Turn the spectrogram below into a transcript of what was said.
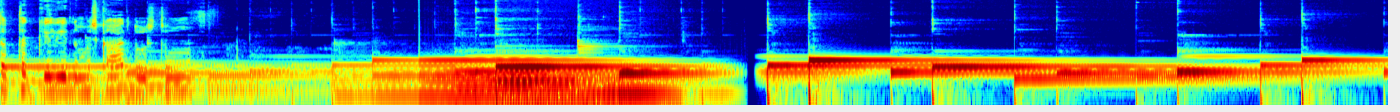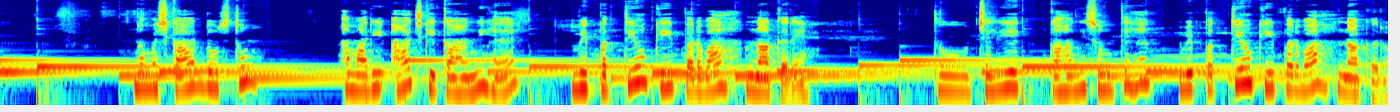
तब तक के लिए नमस्कार दोस्तों। आज की कहानी है, विपत्तियों की परवाह ना करें। तो चलिए कहानी सुनते हैं, विपत्तियों की परवाह ना करो।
